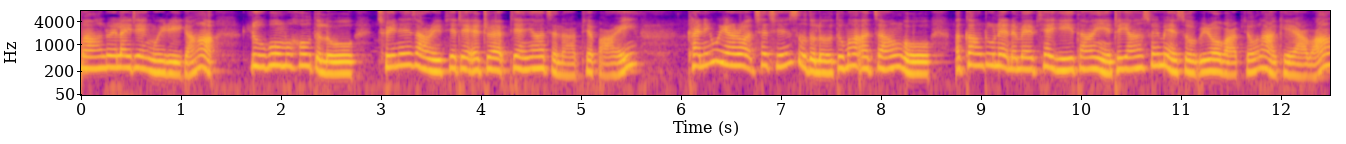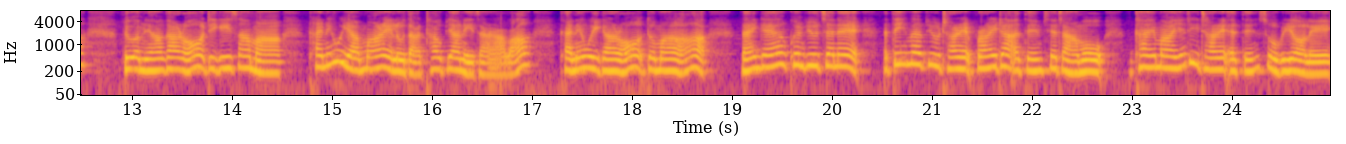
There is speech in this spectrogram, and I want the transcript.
မှားလွှဲလိုက်တဲ့ငွေတွေကလှူဖို့မဟုတ်သလိုချွေးနှဲစာတွေဖြစ်တဲ့အတွက်ပြန်ရကျင်တာဖြစ်ပါတယ်။ ခန်နီဝီကတော့ချက်ချင်းဆိုသလိုသူမအကြောင်းကိုအကောင့်တုနဲ့နာမည်ဖြတ်ရေးသားရင်တရားစွဲမယ်ဆိုပြီးတော့ပါပြောလာခဲ့တာပါလူအများကတော့ဒီကိစ္စမှာခန်နီဝီကမှားတယ်လို့သာထောက်ပြနေကြတာပါခန်နီဝီကတော့သူမကနိုင်ငံခွင့်ပြုချက်နဲ့အတိအမှတ်ပြုထားတဲ့ Brighter အသင်းဖြစ်တာမို့အခိုင်အမာယက်တည်ထားတဲ့အသင်းဆိုပြီးတော့လည်း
